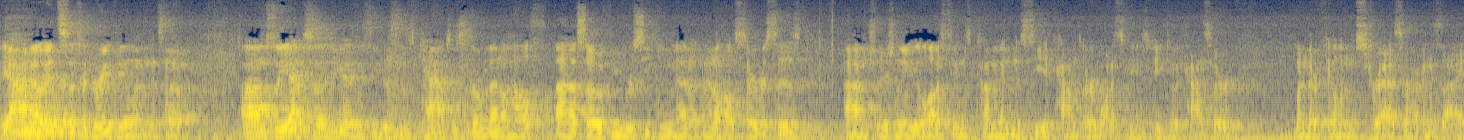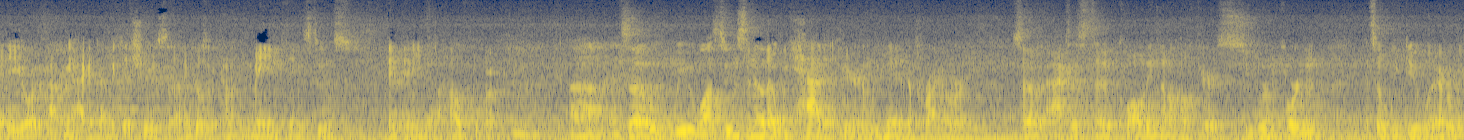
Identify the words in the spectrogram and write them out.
Yeah, I know. It's such a great feeling. So, um, so yeah. So as you guys can see, this is CAPS. This is our mental health. Uh, so if you were seeking men- mental health services, um, traditionally a lot of students come in to see a counselor or want to speak, speak to a counselor when they're feeling stress or have anxiety or they're having academic issues. I think those are kind of the main things students think they need mental health for. Um, and so we want students to know that we have it here and we made it a priority. So access to quality mental health care is super important. And so we do whatever we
